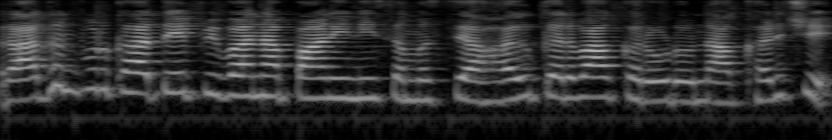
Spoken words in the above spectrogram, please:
રાધનપુર ખાતે પીવાના પાણીની સમસ્યા હલ કરવા કરોડોના ખર્ચે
